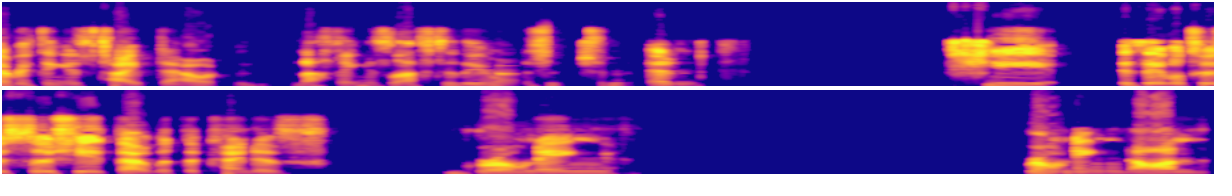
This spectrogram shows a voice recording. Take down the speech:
everything is typed out, and nothing is left to the imagination. And she is able to associate that with the kind of groaning groaning non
